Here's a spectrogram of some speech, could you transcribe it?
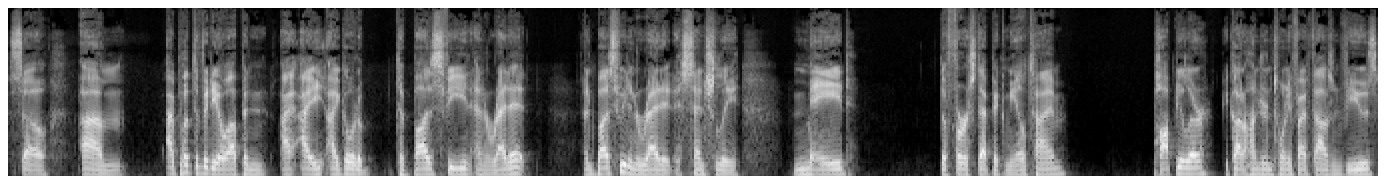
So um, I put the video up and I, I, I go to, to BuzzFeed and Reddit, and BuzzFeed and Reddit essentially made the first Epic Mealtime popular. It got 125,000 views.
